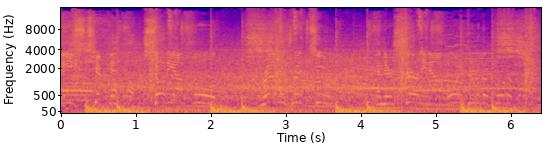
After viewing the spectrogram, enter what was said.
and he's oh. chipped it. Soria fooled. Real Madrid 2, and they're surely now going through to the quarterfinals.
